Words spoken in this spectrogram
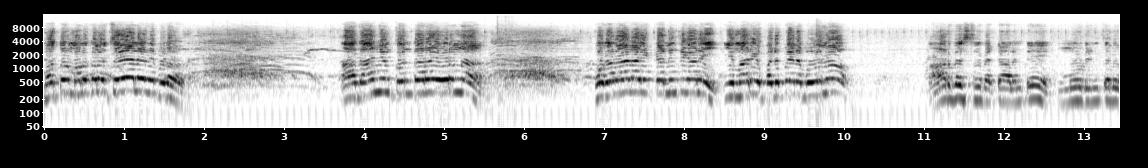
మొత్తం మొలకలు చేయలేదు ఇప్పుడు. ఆ ధాన్యం కొంటారా ఎవరన్నా? ఒకవేళ ఇక్కడి నుంచి కానీ ఈ మరి పడిపోయిన భూమిలో హార్వెస్టర్ పెట్టాలంటే మూడింతలు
